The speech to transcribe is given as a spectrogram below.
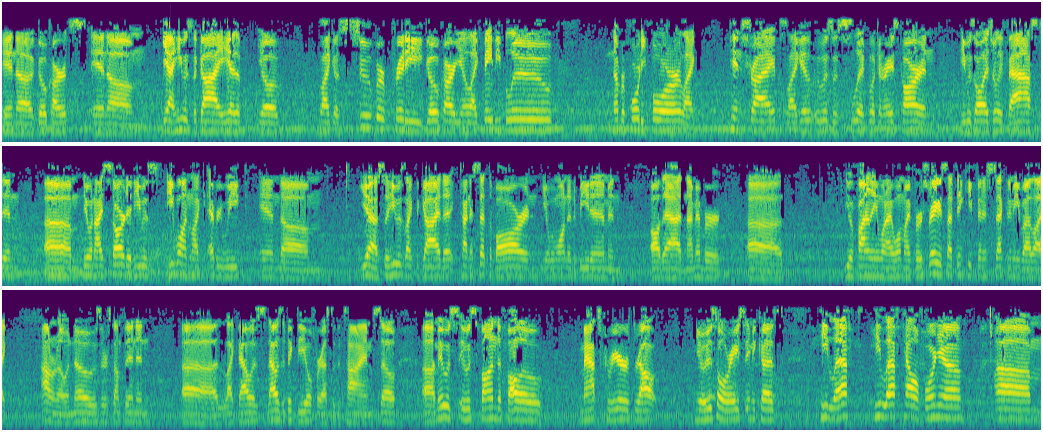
in uh, go karts, and um, yeah, he was the guy. He had a you know like a super pretty go kart, you know, like baby blue, number 44, like pinstripes. Like it, it was a slick looking race car, and he was always really fast. And um, you know, when I started, he was he won like every week, and um, yeah, so he was like the guy that kind of set the bar, and you know, we wanted to beat him and all that. And I remember. Uh, you know, finally when I won my first race, I think he finished second to me by like I don't know a nose or something, and uh, like that was that was a big deal for us at the time. So um, it was it was fun to follow Matt's career throughout you know his whole racing because he left he left California. Um,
